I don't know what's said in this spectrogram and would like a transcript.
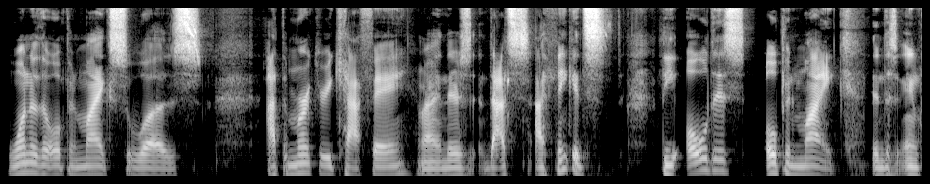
One of the open mics was at the Mercury Cafe, right? And there's that's I think it's the oldest open mic in the in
